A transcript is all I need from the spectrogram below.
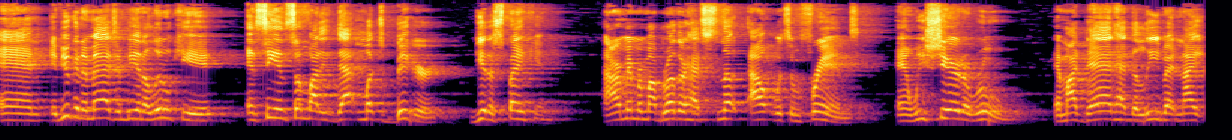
And if you can imagine being a little kid and seeing somebody that much bigger get a spanking. I remember my brother had snuck out with some friends, and we shared a room. And my dad had to leave at night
